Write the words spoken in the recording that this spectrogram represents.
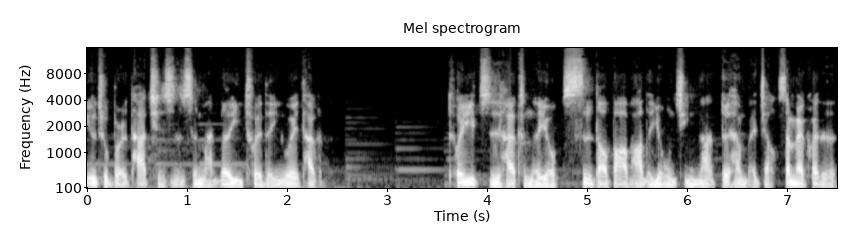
，YouTuber 他其实是蛮乐意推的，因为他推一支，他可能有四到八趴的佣金，那对他们来讲，三百块的。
